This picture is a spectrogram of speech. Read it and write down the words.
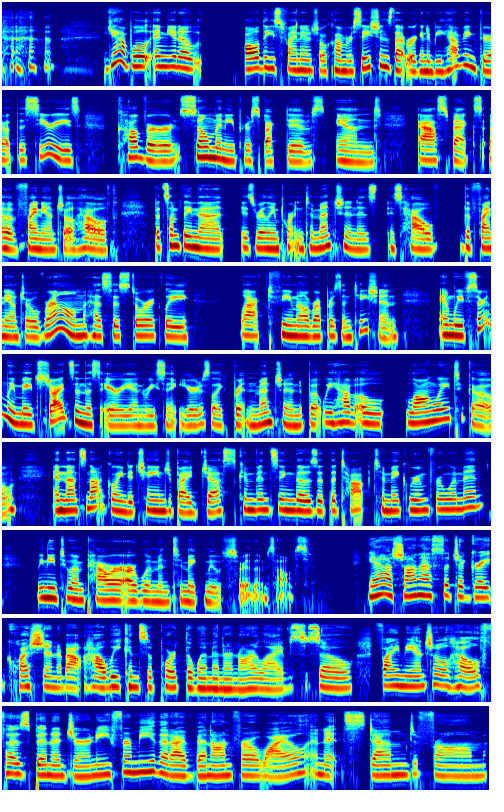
yeah, well, and you know, all these financial conversations that we're going to be having throughout this series cover so many perspectives and aspects of financial health. But something that is really important to mention is is how the financial realm has historically lacked female representation. And we've certainly made strides in this area in recent years, like Britton mentioned, but we have a long way to go. And that's not going to change by just convincing those at the top to make room for women. We need to empower our women to make moves for themselves. Yeah, Sean asked such a great question about how we can support the women in our lives. So, financial health has been a journey for me that I've been on for a while, and it stemmed from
